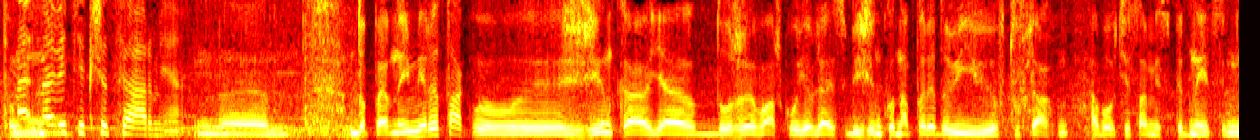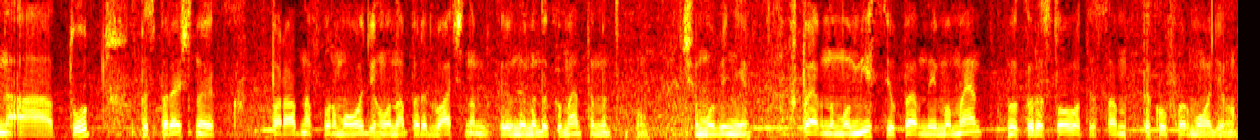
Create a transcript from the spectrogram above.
Тому навіть якщо це армія е, до певної міри так. Жінка, я дуже важко уявляю собі жінку на передовій в туфлях або в ті самі спідниці. А тут, безперечно, як парадна форма одягу, вона передбачена керівними документами. Тому чому б і ні? в певному місці, в певний момент використовувати саме таку форму одягу.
